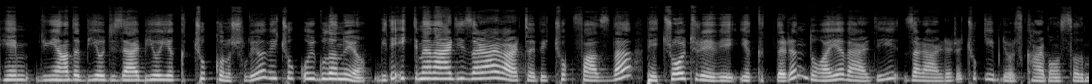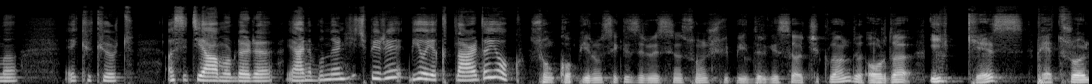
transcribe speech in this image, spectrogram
hem dünyada biyodizel, biyoyakıt çok konuşuluyor ve çok uygulanıyor. Bir de iklime verdiği zarar var tabii. Çok fazla petrol türevi yakıtların doğaya verdiği zararları çok iyi biliyoruz. Karbon salımı, e, kükürt, asit yağmurları. Yani bunların hiçbiri biyoyakıtlarda yok. Son COP28 zirvesinin sonuç bildirgesi açıklandı. Orada ilk kez petrol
